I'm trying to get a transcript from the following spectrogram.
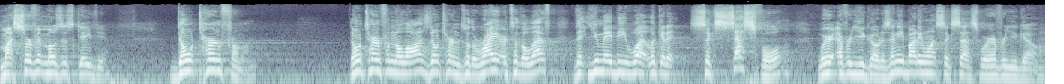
my servant Moses gave you. Don't turn from them. Don't turn from the laws. Don't turn to the right or to the left, that you may be what? Look at it, successful wherever you go. Does anybody want success wherever you go?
